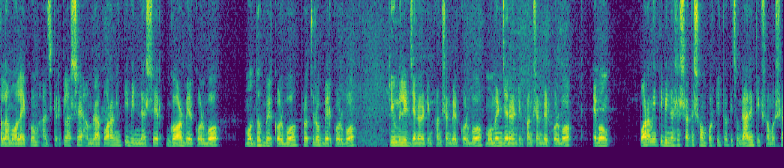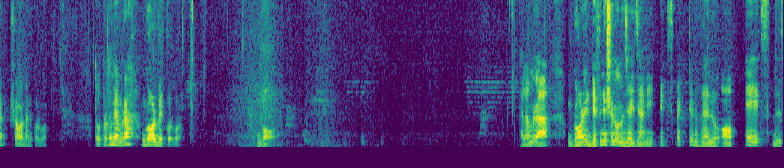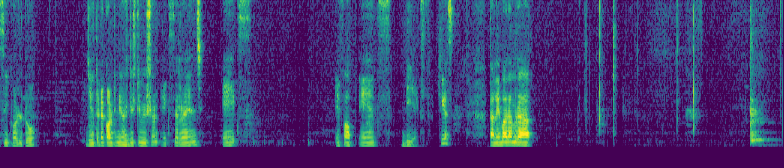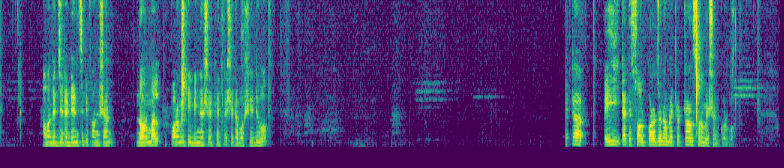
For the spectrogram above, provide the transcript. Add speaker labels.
Speaker 1: আসসালামু আলাইকুম। আজকের ক্লাসে আমরা পরামিতি বিন্যাসের গড় বের করব, মধ্যক বের করব, প্রচুরক বের করব, কিউমিলিট জেনারেটিং ফাংশন বের করব, মোমেন্ট জেনারেটিং ফাংশন বের করব এবং পরামিতি বিন্যাসের সাথে সম্পর্কিত কিছু গাণিতিক সমস্যার সমাধান করব। তো প্রথমে আমরা গড় বের করব। গড়। তাহলে আমরা গড়ের ডেফিনেশন অনুযায়ী জানি expected value of x this equal to যেহেতু এটা কন্টিনিউয়াস ডিস্ট্রিবিউশন এক্সের range x f of x dx ঠিক আছে? তাহলে এবার আমরা আমাদের যেটা ডেন্সিটি ফাংশন নর্মাল পরামিতি বিন্যাসের ক্ষেত্রে সেটা বসিয়ে দিব। একটা, এইটাকে সলভ করার জন্য আমরা একটা ট্রান্সফরমেশন করব।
